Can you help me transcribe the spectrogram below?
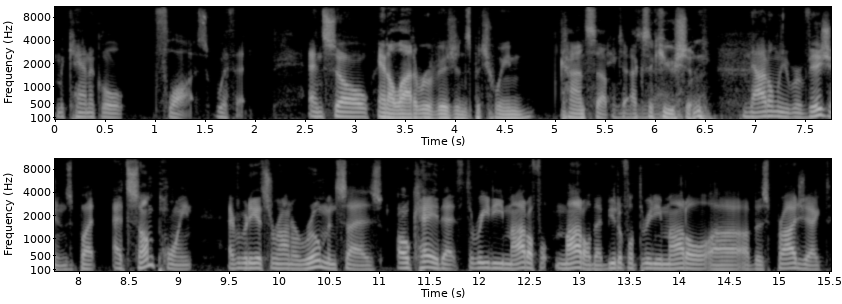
mechanical flaws with it, and so And a lot of revisions between concept to execution. not only revisions, but at some point, everybody gets around a room and says, "Okay, that 3D model, model, that beautiful 3D model uh, of this project,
